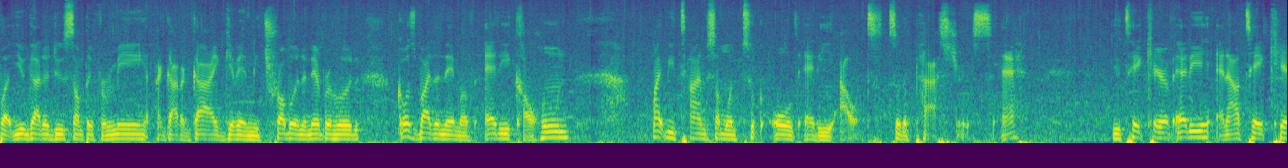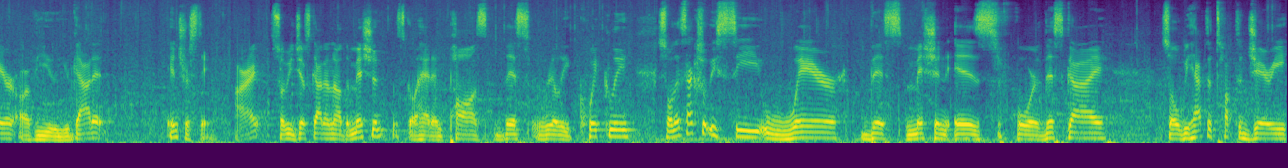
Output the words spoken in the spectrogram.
but you got to do something for me. I got a guy giving me trouble in the neighborhood. Goes by the name of Eddie Calhoun. Might be time someone took old Eddie out to the pastures. Eh? You take care of Eddie, and I'll take care of you. You got it? Interesting. All right, so we just got another mission. Let's go ahead and pause this really quickly. So let's actually see where this mission is for this guy. So we have to talk to Jerry.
